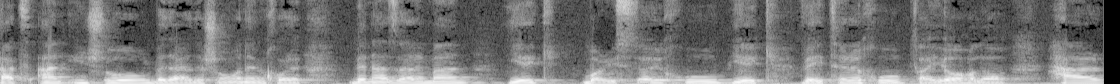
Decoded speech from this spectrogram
قطعا این شغل به درد شما نمی‌خوره. به نظر من یک باریستای خوب یک ویتر خوب و یا حالا هر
